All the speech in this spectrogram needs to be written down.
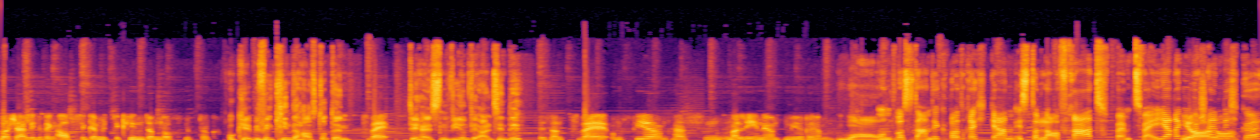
Wahrscheinlich wegen Aufsieger mit den Kindern am Nachmittag. Okay, wie viele Kinder hast du denn? Zwei. Die heißen wie und wie alt sind die? Die sind zwei und vier und heißen Marlene und Miriam. Wow. Und was dann die gerade recht gern, ist der Laufrad beim Zweijährigen Ja, wahrscheinlich, Lauf. gell?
